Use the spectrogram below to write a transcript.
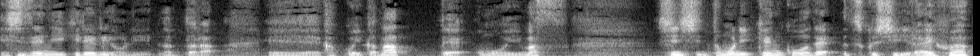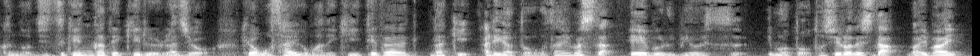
自然に生きれるようになったら、えー、かっこいいかなって思います。心身ともに健康で美しいライフワークの実現ができるラジオ。今日も最後まで聞いていただきありがとうございました。エーブル美容室、妹としろでした。バイバイ。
